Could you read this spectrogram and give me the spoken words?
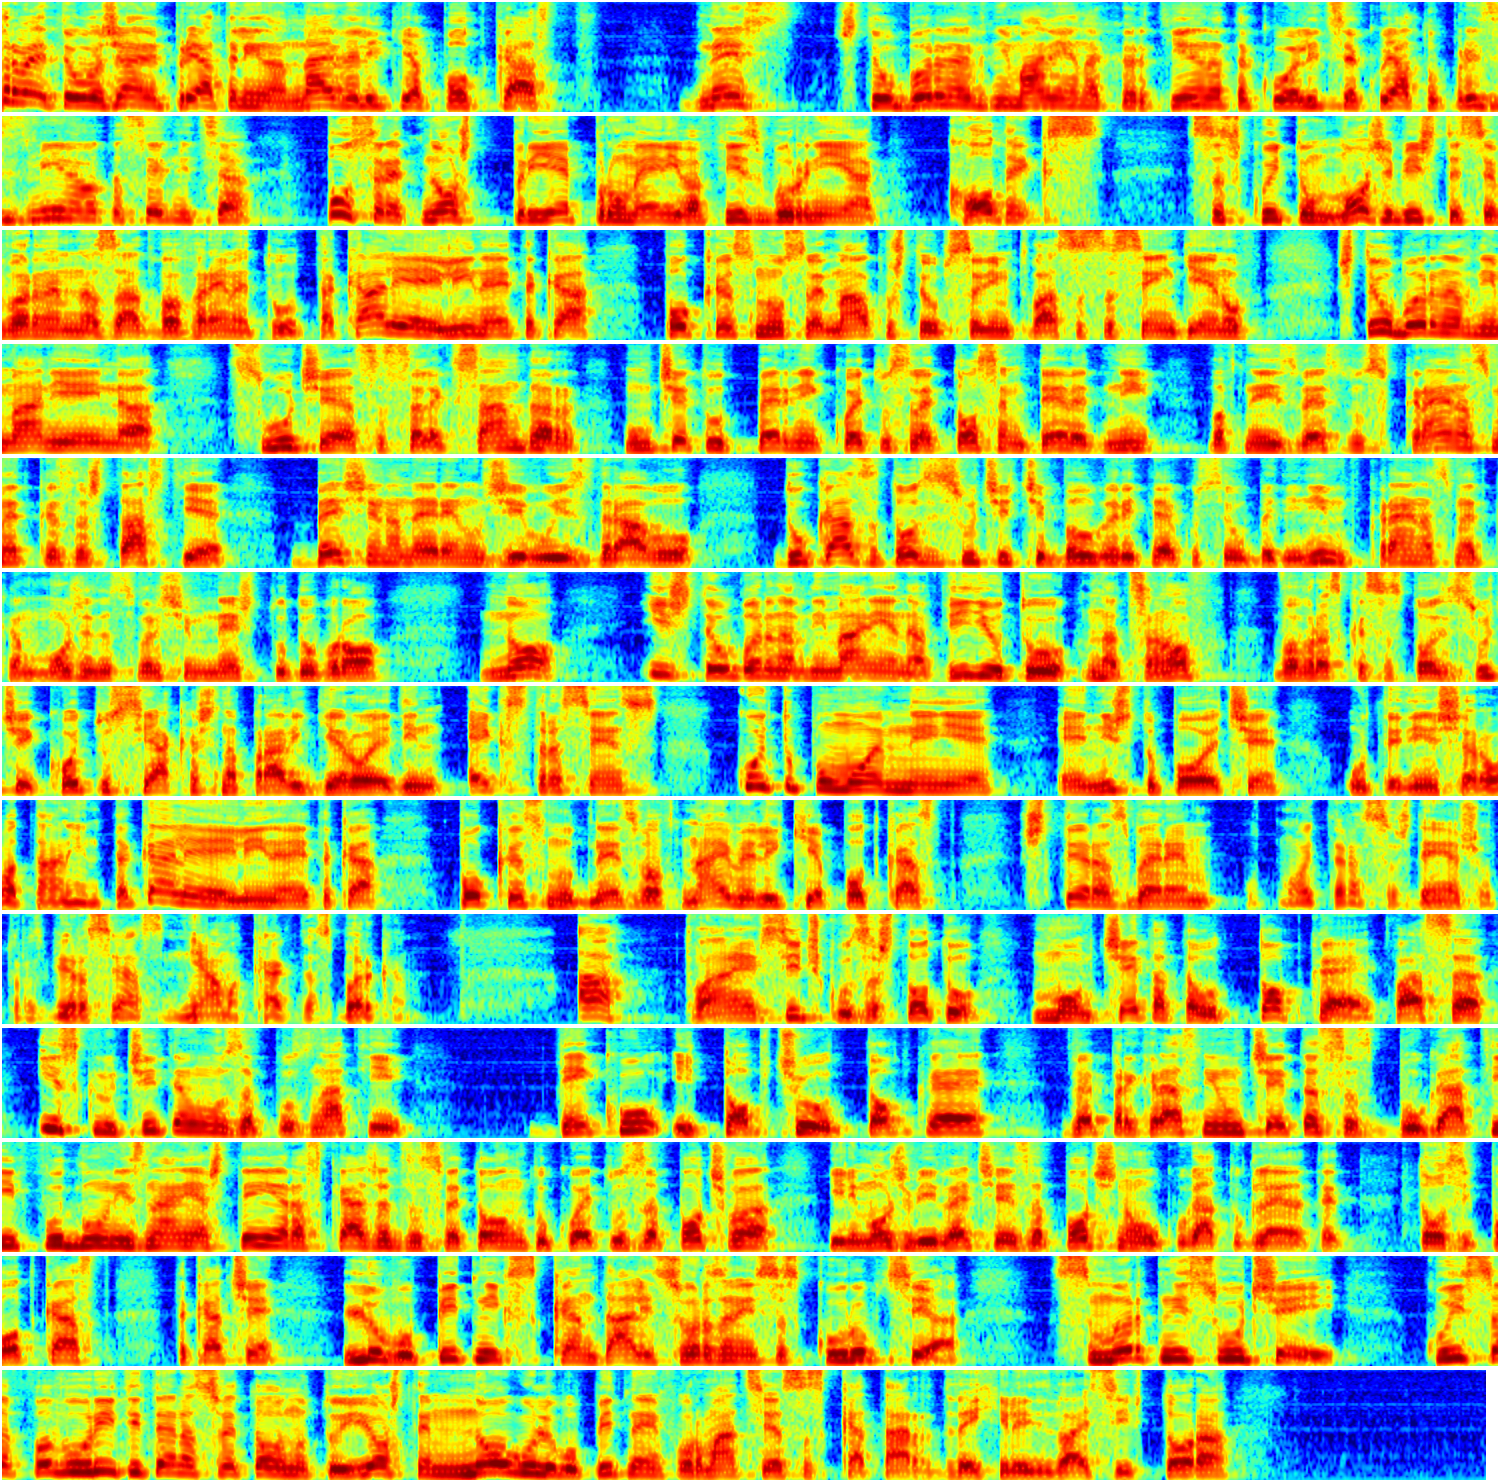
Здравейте, уважаеми приятели на най-великия подкаст. Днес ще обърнем внимание на хартиената коалиция, която през изминалата седмица посред нощ прие промени в изборния кодекс, с които може би ще се върнем назад във времето. Така ли е или не е така? По-късно, след малко ще обсъдим това с Асен Генов. Ще обърна внимание и на случая с Александър, момчето от Перник, което след 8-9 дни в неизвестност, в крайна сметка за щастие, беше намерено живо и здраво. Доказа този случай, че българите, ако се обединим, в крайна сметка може да свършим нещо добро. Но и ще обърна внимание на видеото на Цанов във връзка с този случай, който сякаш направи герой един екстрасенс, който по мое мнение е нищо повече от един шарлатанин. Така ли е или не е така? По-късно днес в най-великия подкаст ще разберем от моите разсъждения, защото разбира се, аз няма как да сбъркам. А, това не е всичко, защото момчетата от Топка е. Това са изключително запознати Деко и Топчо от Топка е. Две прекрасни момчета с богати футболни знания ще ни разкажат за световното, което започва или може би вече е започнало, когато гледате този подкаст. Така че любопитник скандали, свързани с корупция, смъртни случаи, кои са фаворитите на световното и още много любопитна информация с Катар 2022.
